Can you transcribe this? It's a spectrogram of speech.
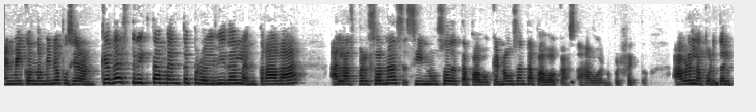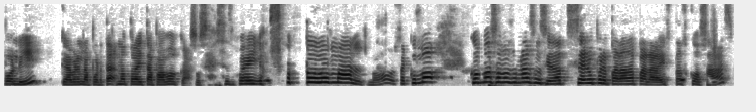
en mi condominio pusieron, queda estrictamente prohibida la entrada a las personas sin uso de tapabocas, que no usan tapabocas. Ah, bueno, perfecto. Abre la puerta el poli, que abre la puerta, no trae tapabocas. O sea, dices, güey, todo mal, ¿no? O sea, ¿cómo, ¿cómo somos una sociedad cero preparada para estas cosas?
